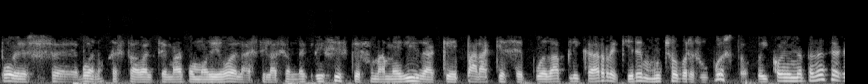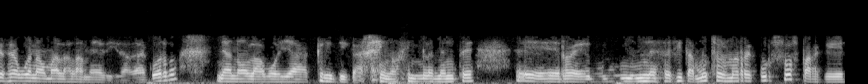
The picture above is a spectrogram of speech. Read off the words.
pues eh, bueno, estaba el tema, como digo, de la destilación de crisis, que es una medida que para que se pueda aplicar requiere mucho presupuesto y con independencia de que sea buena o mala la medida, ¿de acuerdo? Ya no la voy a criticar, sino simplemente eh, re, necesita muchos más recursos para que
